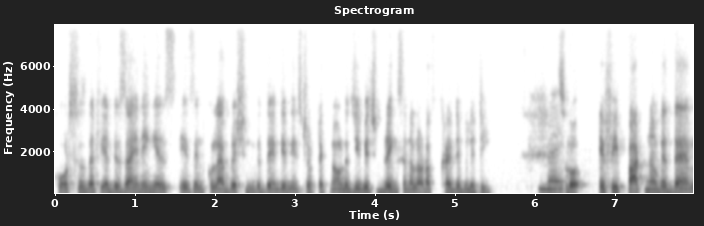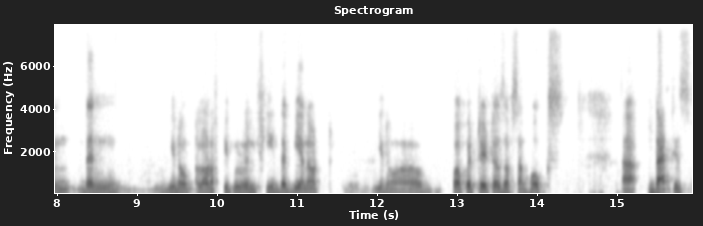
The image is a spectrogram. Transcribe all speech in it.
courses that we are designing is is in collaboration with the indian institute of technology which brings in a lot of credibility Right. So if we partner with them, then you know a lot of people will feel that we are not, you know, uh, perpetrators of some hoax. Uh, that is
